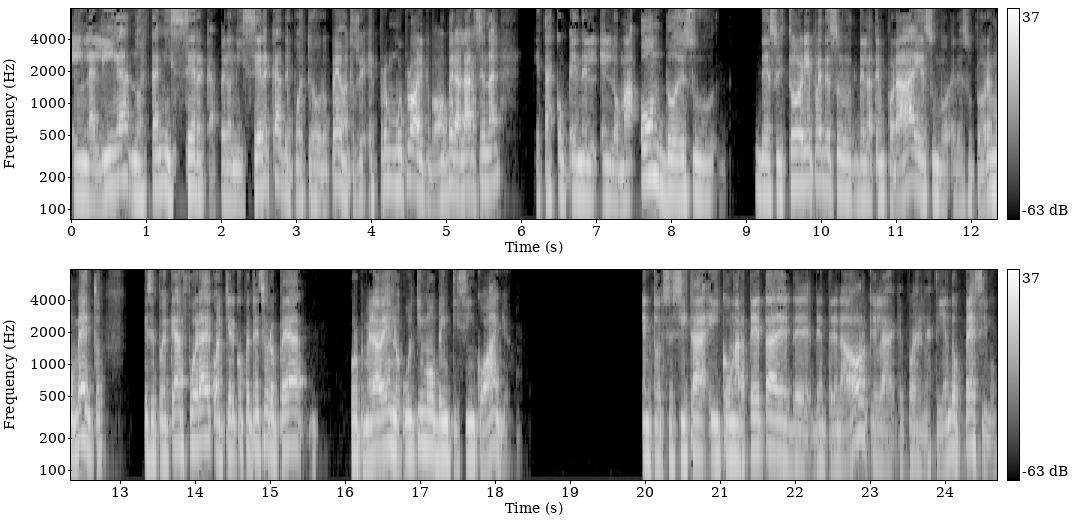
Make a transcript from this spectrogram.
En la liga no está ni cerca, pero ni cerca de puestos europeos. Entonces es muy probable que podamos ver al Arsenal que está en, el, en lo más hondo de su, de su historia, pues de, su, de la temporada y de, su, de sus peores momentos, que se puede quedar fuera de cualquier competencia europea por primera vez en los últimos 25 años. Entonces sí está, y con Arteta de, de, entrenador, que, la, que pues le está yendo pésimo.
